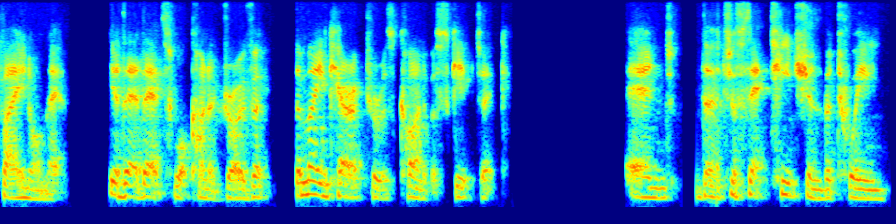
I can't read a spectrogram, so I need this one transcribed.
playing on that. Yeah, that that's what kind of drove it. The main character is kind of a skeptic, and there's just that tension between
